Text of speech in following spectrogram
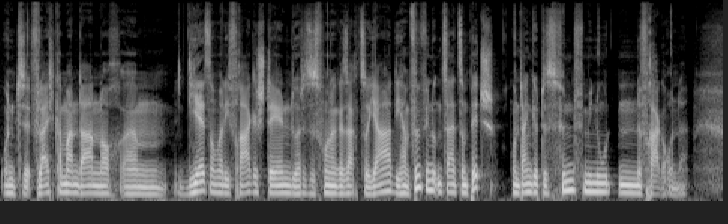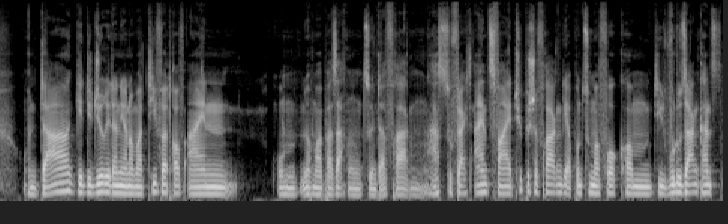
Und vielleicht kann man da noch ähm, dir jetzt nochmal die Frage stellen, du hattest es vorhin gesagt, so ja, die haben fünf Minuten Zeit zum Pitch und dann gibt es fünf Minuten eine Fragerunde. Und da geht die Jury dann ja nochmal tiefer drauf ein, um nochmal ein paar Sachen zu hinterfragen. Hast du vielleicht ein, zwei typische Fragen, die ab und zu mal vorkommen, die, wo du sagen kannst,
